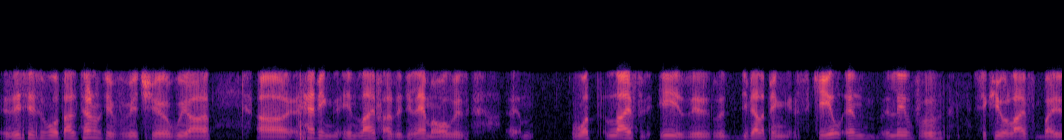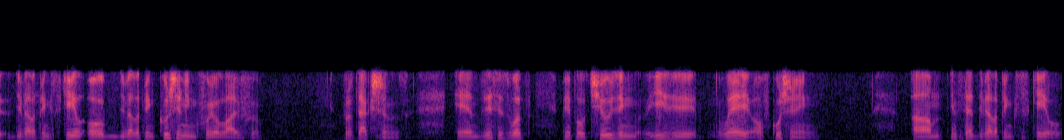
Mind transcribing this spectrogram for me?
this is what alternative which uh, we are uh, having in life as a dilemma always. Um, what life is is developing skill and live uh, secure life by developing skill or developing cushioning for your life, uh, protections, and this is what people choosing easy way of cushioning um, instead developing skill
